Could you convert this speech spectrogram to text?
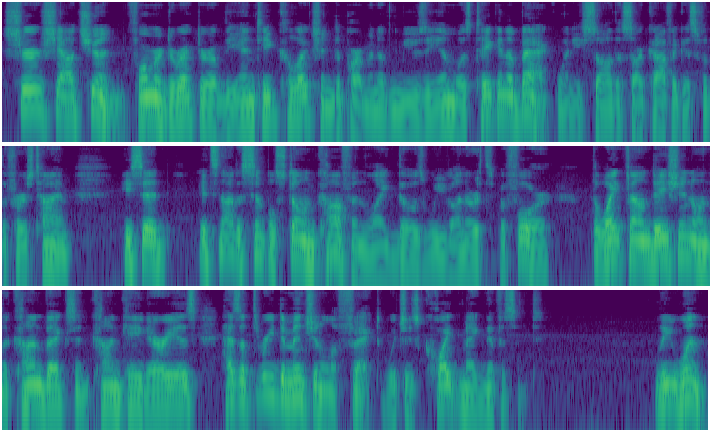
Shi Xiaochun, former director of the Antique Collection Department of the museum, was taken aback when he saw the sarcophagus for the first time. He said, It's not a simple stone coffin like those we've unearthed before. The white foundation on the convex and concave areas has a three dimensional effect which is quite magnificent. Li Wen,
